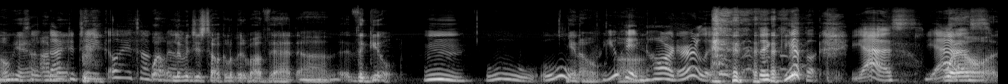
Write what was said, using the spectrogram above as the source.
Oh yeah. So, I Dr. mean- T, go ahead talk well, about let me it. just talk a little bit about that. Uh, the guilt. Ooh, ooh, You know, you uh, hitting hard early. the guilt, yes, yes. Well,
